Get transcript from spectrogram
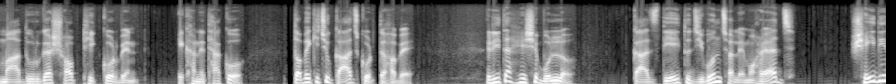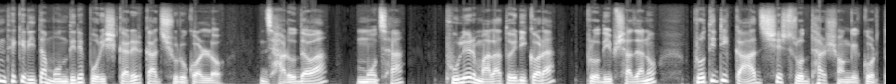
মা দুর্গা সব ঠিক করবেন। এখানে থাকো, তবে কিছু কাজ করতে হবে। রীতা হেসে বলল কাজ দিয়েই তো জীবন চলে, মহারাজ। সেই দিন থেকে রীতা মন্দিরে পরিষ্কারের কাজ শুরু করল। ঝাড়ু দেওয়া, মোছা, ফুলের মালা তৈরি করা, প্রদীপ সাজানো, প্রতিটি কাজ সে শ্রদ্ধার সঙ্গে করত।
